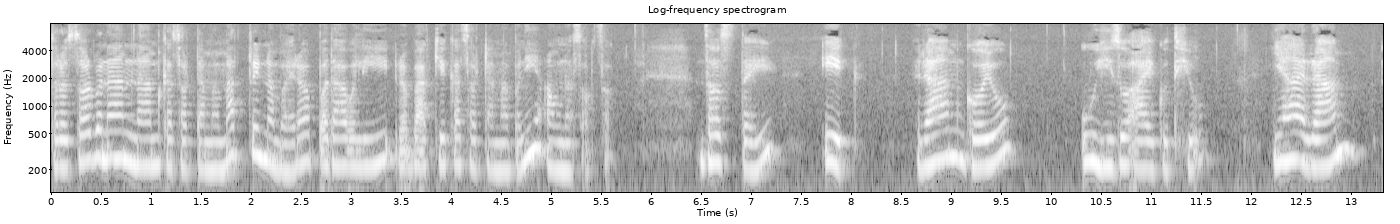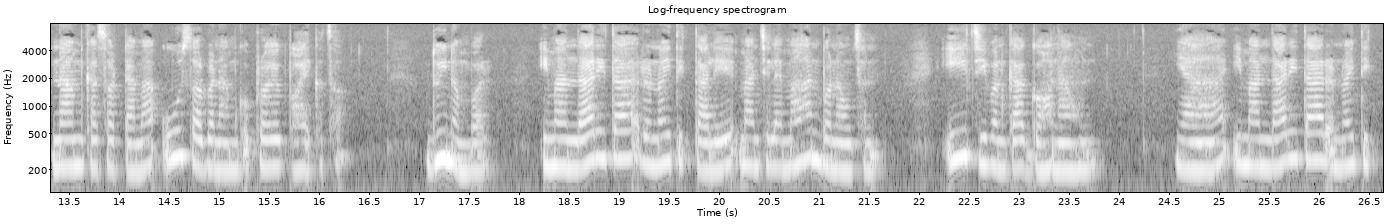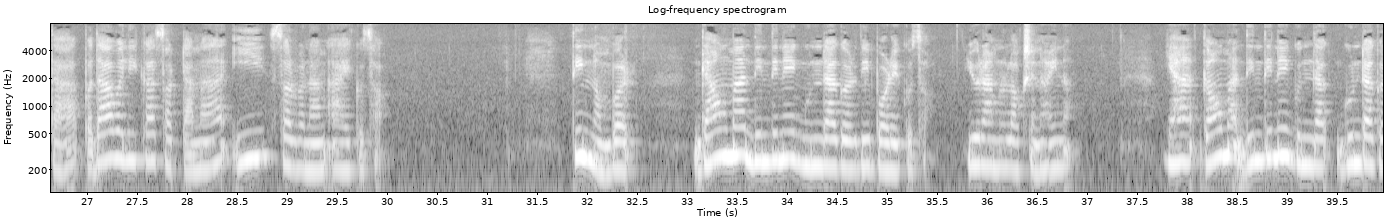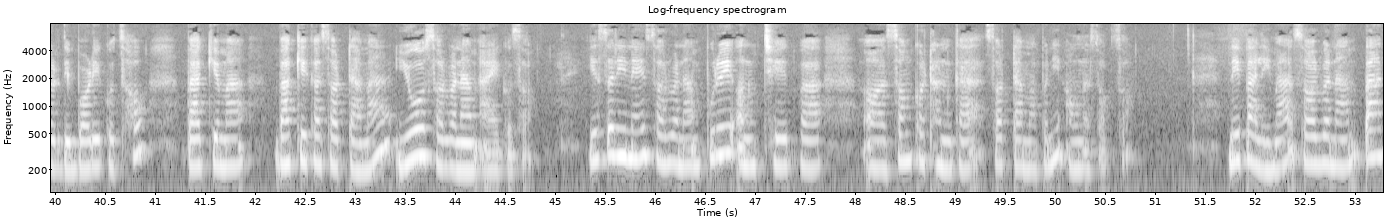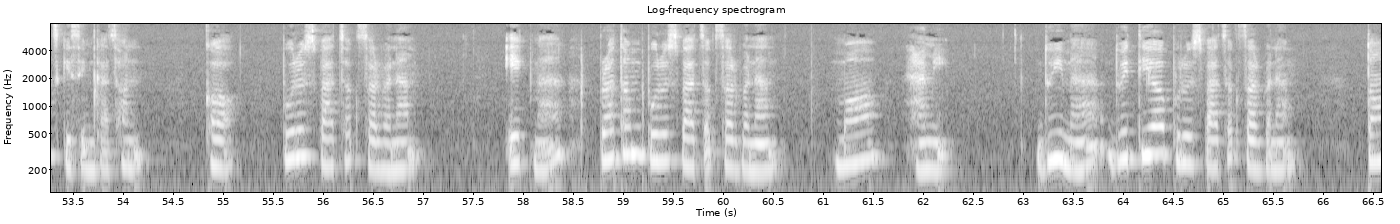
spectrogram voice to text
तर सर्वनाम नामका सट्टामा मात्रै नभएर पदावली र वाक्यका सट्टामा पनि आउन सक्छ। जस्तै एक राम गयो ऊ हिजो आएको थियो। यहाँ राम नामका सट्टामा ऊ सर्वनामको प्रयोग भएको छ। दुई नम्बर इमान्दारिता र नैतिकताले मान्छेलाई महान बनाउँछन्। यी जीवनका गहना हुन्। यहाँ इमान्दारिता र नैतिकता पदावलीका सट्टामा यी सर्वनाम आएको छ। तिन नम्बर गाउँमा दिनदिनै गुन्डागर्दी बढेको छ। यो राम्रो लक्षण होइन। यहाँ गाउँमा दिनदिनै गुन्डा गुन्डागर्दी बढेको छ। वाक्यमा वाक्यका सट्टामा यो सर्वनाम आएको छ। यसरी नै सर्वनाम पुरै अनुच्छेद वा सङ्गठनका सट्टामा पनि आउन सक्छ। नेपालीमा सर्वनाम पाँच किसिमका छन्। क पुरुषवाचक सर्वनाम। एकमा प्रथम पुरुषवाचक सर्वनाम। म हामी। दुईमा द्वितीय पुरुषवाचक सर्वनाम। त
